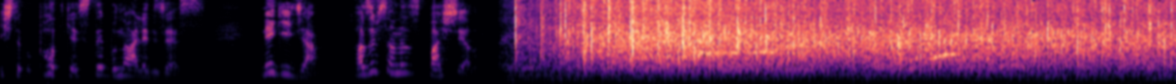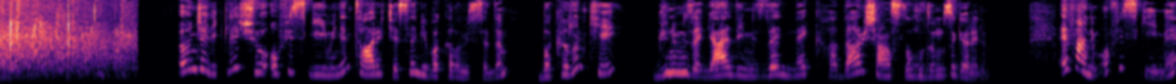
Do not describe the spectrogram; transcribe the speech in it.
İşte bu podcast'te bunu halledeceğiz. Ne giyeceğim? Hazırsanız başlayalım. Öncelikle şu ofis giyiminin tarihçesine bir bakalım istedim. Bakalım ki günümüze geldiğimizde ne kadar şanslı olduğumuzu görelim. Efendim ofis giyimi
